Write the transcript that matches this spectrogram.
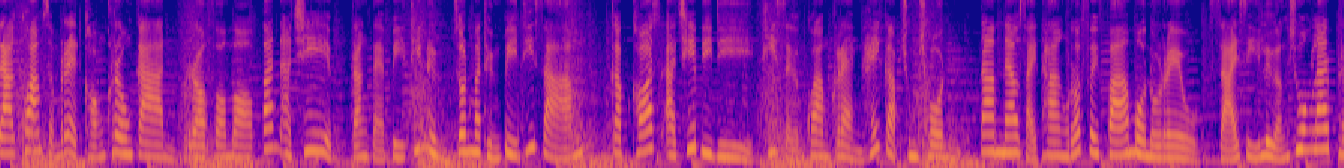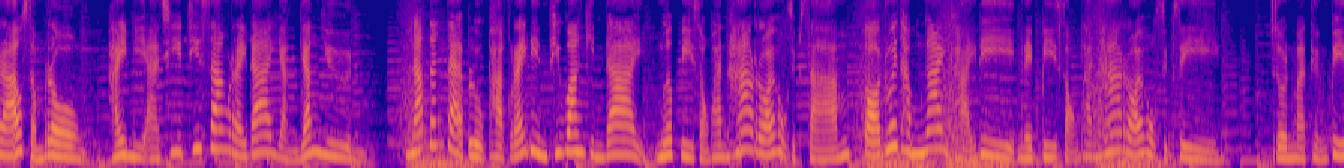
จากความสำเร็จของโครงการรอฟอมอปั้นอาชีพ ตั้งแต่ปีที่ 1 จนมาถึงปีที่ 3 กับคอร์สอาชีพดีๆ ที่เสริมความแกร่งให้กับชุมชน ตามแนวสายทางรถไฟฟ้าโมโนเรล สายสีเหลืองช่วงลาดพร้าวสำโรง ให้มีอาชีพที่สร้างไรายได้อย่างยั่งยืน นับตั้งแต่ปลูกผักไร้ดินที่ว่างกินได้เมื่อปี 2563 ต่อด้วยทำง่ายขายดีในปี 2564 จนมาถึงปี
